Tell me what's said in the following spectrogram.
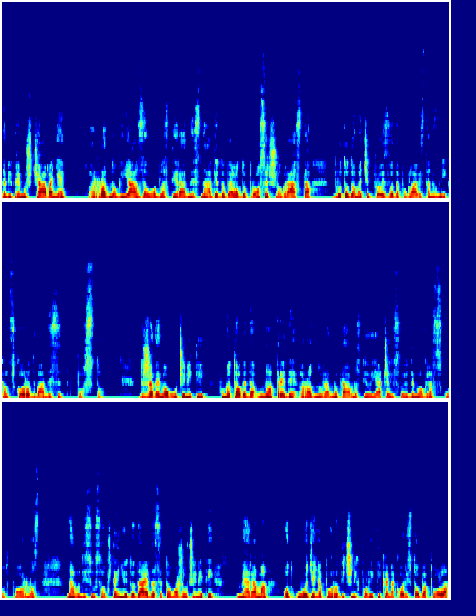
da bi premošćavanje rodnog jaza u oblasti radne snage dovelo do prosečnog rasta bruto domaćeg proizvoda po glavi stanovnika od skoro 20%. Države mogu učiniti puno toga da unaprede rodnu ravnopravnost i ojačaju svoju demografsku otpornost, navodi se u saopštenju i dodaje da se to može učiniti merama od uvođenja porodičnih politika na korist oba pola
